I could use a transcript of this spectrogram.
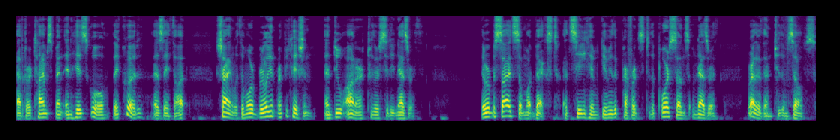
After a time spent in his school, they could, as they thought, shine with a more brilliant reputation and do honor to their city Nazareth. They were besides somewhat vexed at seeing him giving the preference to the poor sons of Nazareth rather than to themselves.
